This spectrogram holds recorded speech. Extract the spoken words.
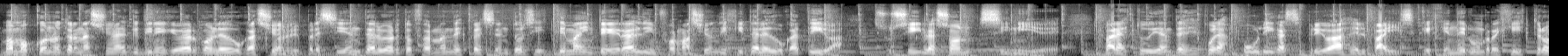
Vamos con otra nacional que tiene que ver con la educación. El presidente Alberto Fernández presentó el Sistema Integral de Información Digital Educativa, sus siglas son SINIDE, para estudiantes de escuelas públicas y privadas del país, que genera un registro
